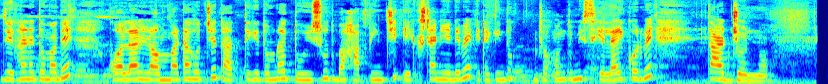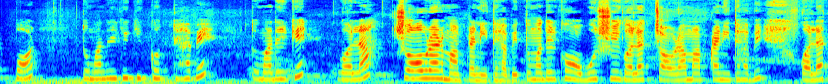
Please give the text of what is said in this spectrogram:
যেখানে তোমাদের গলার লম্বাটা হচ্ছে, তার থেকে তোমরা দুই সুত বা হাফ ইঞ্চি এক্সট্রা নিয়ে নেবে। এটা কিন্তু যখন তুমি সেলাই করবে, তার জন্য। তারপর তোমাদেরকে কি করতে হবে? তোমাদেরকে গলা চওড়ার মাপটা নিতে হবে। তোমাদেরকে অবশ্যই গলার চওড়া মাপটা নিতে হবে। গলার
